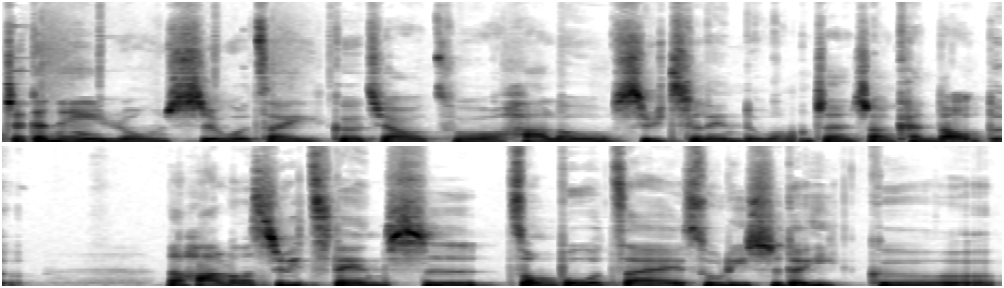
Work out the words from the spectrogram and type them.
这个内容是我在一个叫做 Hello Switzerland 的网站上看到的。那 Hello Switzerland 是总部在苏黎世的一个。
